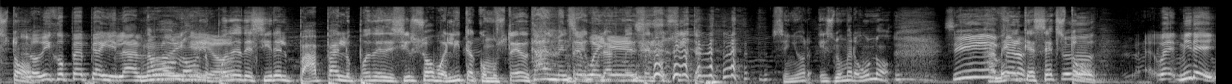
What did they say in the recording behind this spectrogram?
sexto. Lo dijo Pepe Aguilar, no, No, lo no, dije lo yo. puede decir el Papa y lo puede decir su abuelita, como usted Cálmense, lo cita. Señor, es número uno. Sí, América pero- es sexto. Mire,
